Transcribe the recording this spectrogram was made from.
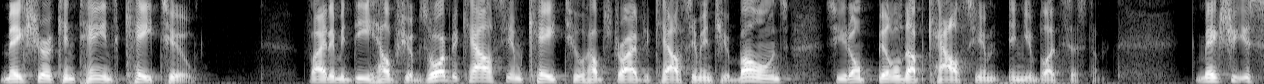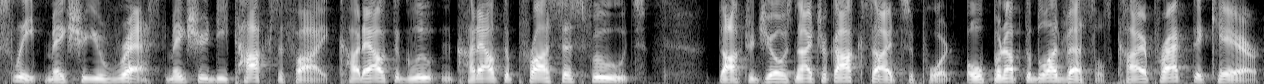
make sure it contains K2. Vitamin D helps you absorb the calcium. K2 helps drive the calcium into your bones so you don't build up calcium in your blood system. Make sure you sleep. Make sure you rest. Make sure you detoxify. Cut out the gluten. Cut out the processed foods. Dr. Joe's nitric oxide support. Open up the blood vessels. Chiropractic care.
